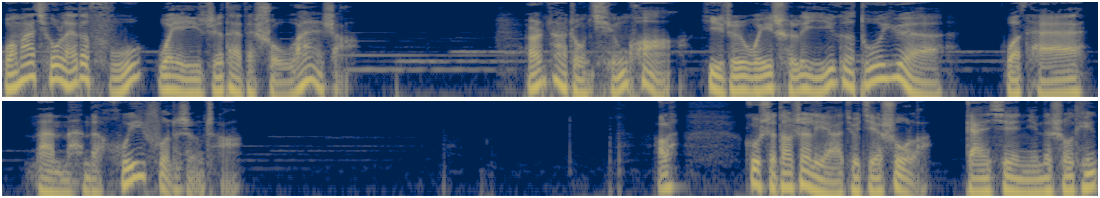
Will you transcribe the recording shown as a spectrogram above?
我妈求来的符我也一直戴在手腕上，而那种情况一直维持了一个多月，我才慢慢的恢复了正常。好了，故事到这里啊就结束了。感谢您的收听，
